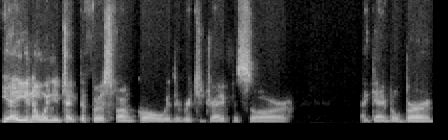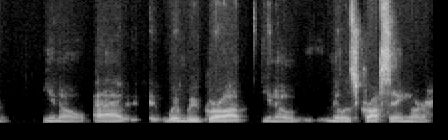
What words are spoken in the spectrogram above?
Yeah, you know, when you take the first phone call with the Richard Dreyfuss or a Gabriel Byrne, you know, uh, when we grow up, you know, Miller's Crossing or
